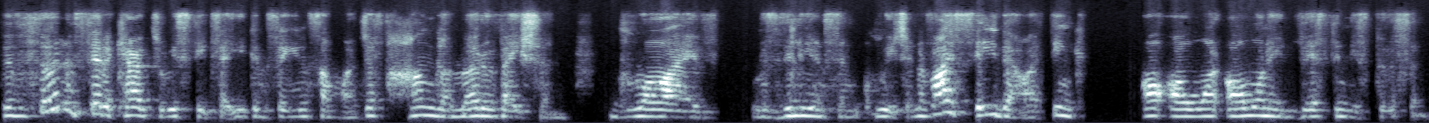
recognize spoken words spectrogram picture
there's a certain set of characteristics that you can see in someone just hunger, motivation, drive, resilience, and grit. And if I see that, I think I, I want I want to invest in this person,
